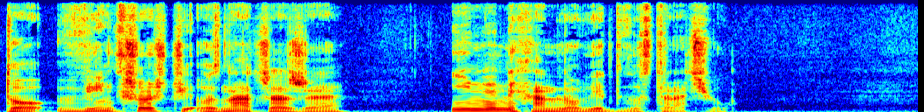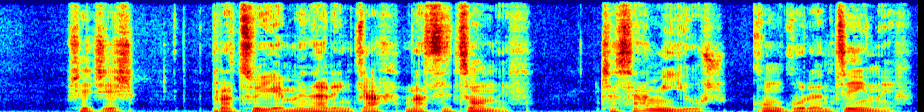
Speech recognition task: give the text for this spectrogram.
to w większości oznacza, że inny handlowiec go stracił. Przecież pracujemy na rynkach nasyconych, czasami już konkurencyjnych.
